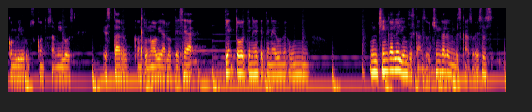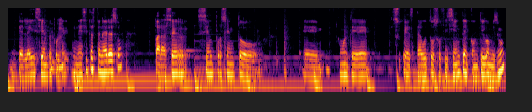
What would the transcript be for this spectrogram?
convivir con tus, con tus amigos, estar con tu novia, lo que sea. todo tiene que tener un un chingale y un descanso, chingale y un descanso. Eso es de ley siempre, porque necesitas tener eso para ser 100%, eh, ¿cómo te diré? Este, autosuficiente contigo mismo.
